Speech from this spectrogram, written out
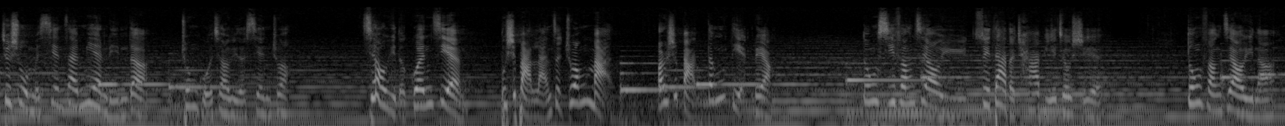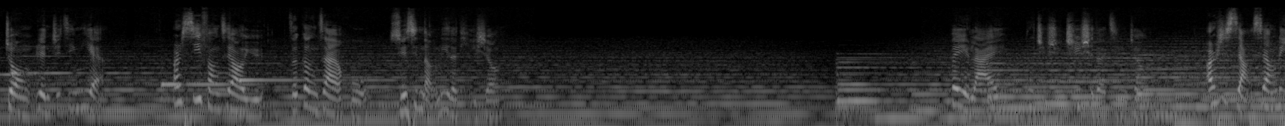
就是我们现在面临的中国教育的现状。教育的关键不是把篮子装满，而是把灯点亮。东西方教育最大的差别就是，东方教育呢重认知经验，而西方教育则更在乎学习能力的提升。未来不只是知识的竞争。而是想象力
